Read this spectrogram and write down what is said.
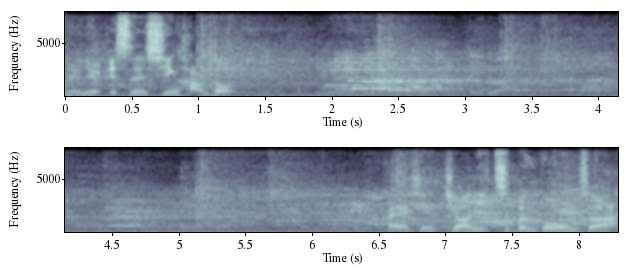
牛牛一身新行头，还要先教你基本功是吧？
